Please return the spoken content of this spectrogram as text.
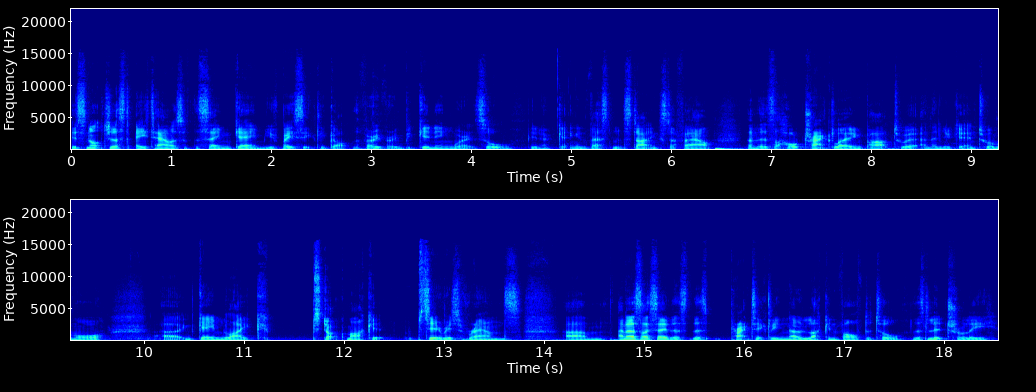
It's not just eight hours of the same game. You've basically got the very very beginning where it's all you know getting investment, starting stuff out. Then there's a whole track laying part to it, and then you get into a more uh, game like stock market series of rounds. Um, and as I say, there's there's practically no luck involved at all. There's literally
